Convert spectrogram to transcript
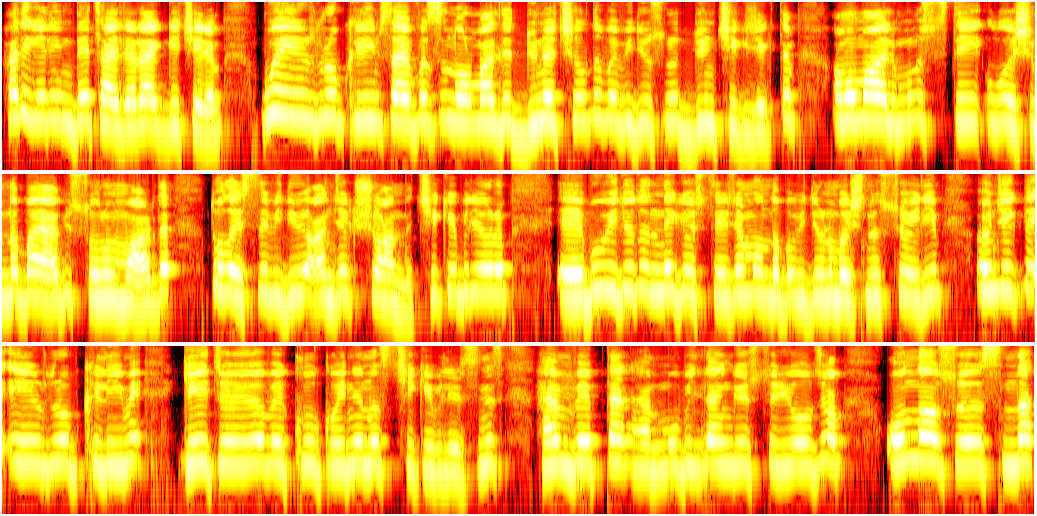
Hadi gelin detaylara geçelim. Bu airdrop claim sayfası normalde dün açıldı ve videosunu dün çekecektim. Ama malumunuz siteye ulaşımda baya bir sorun vardı. Dolayısıyla videoyu ancak şu anda çekebiliyorum. Ee, bu videoda ne göstereceğim onu da bu videonun başında söyleyeyim. Öncelikle airdrop claim'i Gateway ve KuCoin'e nasıl çekebilirsiniz? Hem webten hem mobilden gösteriyor olacağım. Ondan sonrasında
